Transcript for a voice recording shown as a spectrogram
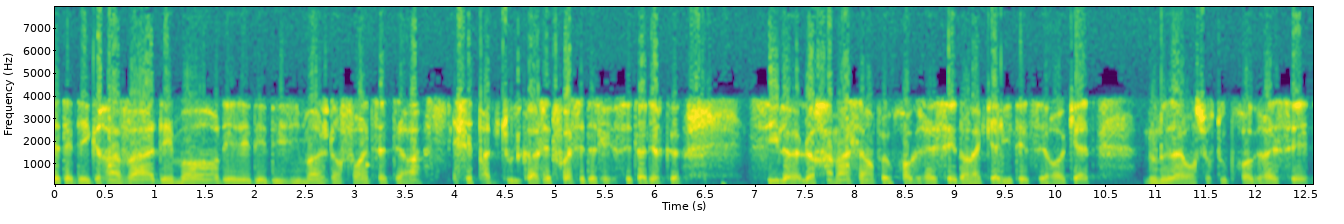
c'était des gravats, des morts, des, des, des images d'enfants, etc. Et c'est pas du tout le cas cette fois. C'est-à-dire que si le, le Hamas a un peu progressé dans la qualité de ses roquettes, nous, nous avons surtout progressé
